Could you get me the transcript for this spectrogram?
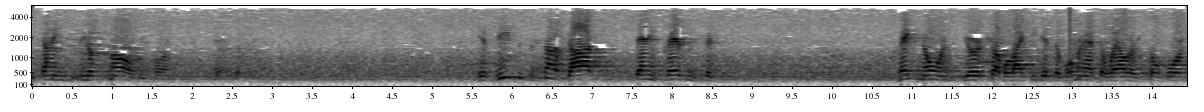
becoming real small before me. If Jesus, the Son of God, standing present could make known your trouble like he did the woman at the well or so forth,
